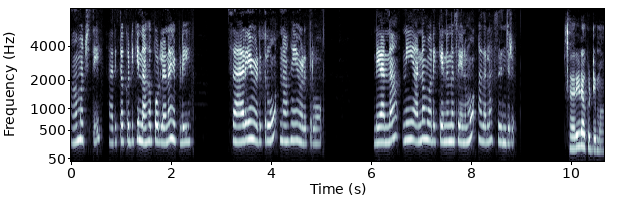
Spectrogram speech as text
ஆமா சித்தி. ஹரிதா குட்டிக்கு நகை போடலன்னா எப்படி? சாரியும் எடுத்துருவோம் நகையும் எடுத்துருவோம். டே அண்ணா நீ அண்ணன் முறைக்கு என்னென்ன செய்யணுமோ அதெல்லாம் செஞ்சிரு. சரிடா குட்டிமா.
